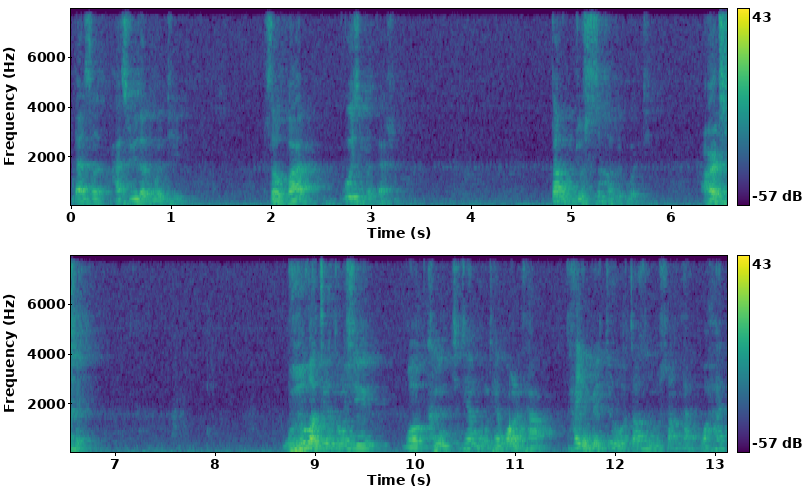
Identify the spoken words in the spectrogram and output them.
但是还是遇到一个问题，手环为什么带手？但我们就思考这个问题，而且，我如果这个东西我可能今天某天忘了它，它也没对我造成什么伤害，我还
